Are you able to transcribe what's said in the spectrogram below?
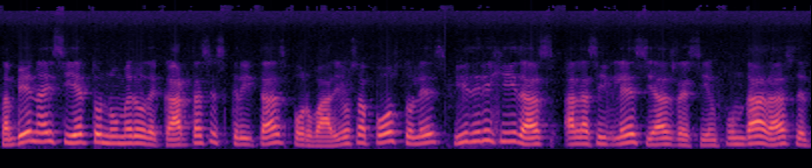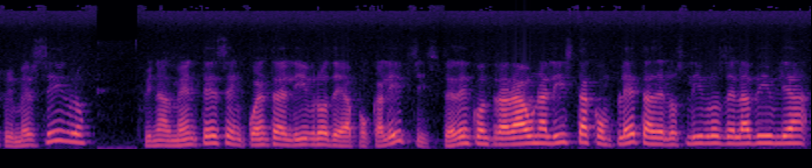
También hay cierto número de cartas escritas por varios apóstoles y dirigidas a las iglesias recién fundadas del primer siglo. Finalmente se encuentra el libro de Apocalipsis. Usted encontrará una lista completa de los libros de la Biblia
